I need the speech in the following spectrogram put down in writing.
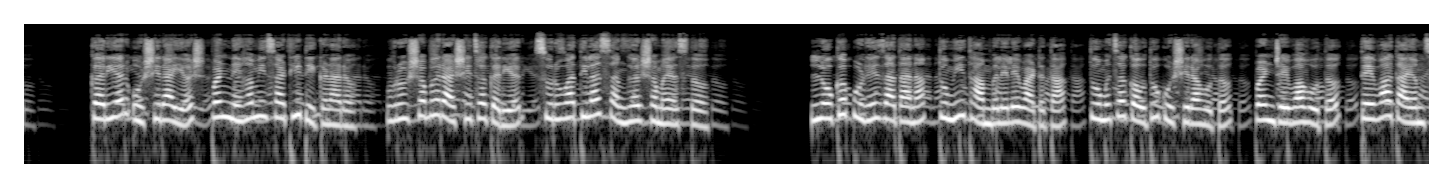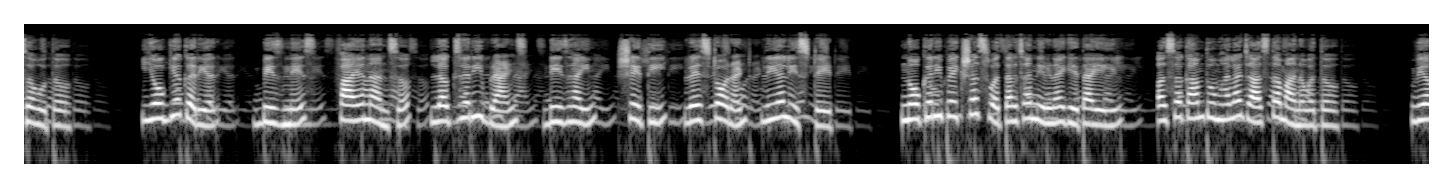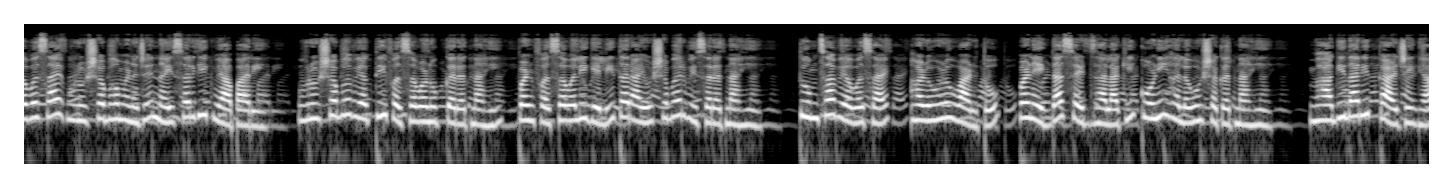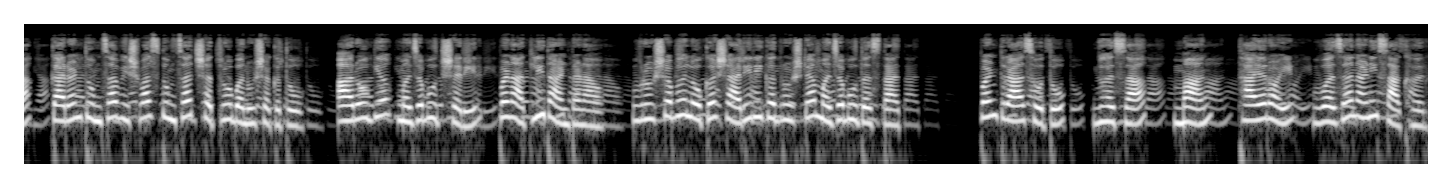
करिअर उशिरा यश पण नेहमीसाठी टिकणारं. वृषभ राशीचं करिअर सुरुवातीला संघर्षमय असतं. लोक पुढे जाताना तुम्ही थांबलेले वाटता तुमचं कौतुक उशिरा होतं पण जेव्हा होतं तेव्हा कायमचं होतं. योग्य career business finance luxury brands design शेती रेस्टॉरंट रिअल इस्टेट. नोकरीपेक्षा स्वतःचा निर्णय घेता येईल असं काम तुम्हाला जास्त मानवतं. व्यवसाय वृषभ म्हणजे नैसर्गिक व्यापारी. वृषभ व्यक्ती फसवणूक करत नाही पण फसवली गेली तर आयुष्यभर विसरत नाही. तुमचा व्यवसाय हळूहळू वाढतो पण एकदा सेट झाला की कोणी हलवू शकत नाही. भागीदारीत काळजी घ्या कारण तुमचा विश्वास तुमचाच शत्रू बनू शकतो. आरोग्य मजबूत शरीर पण आतली ताणतणाव. वृषभ लोक शारीरिकदृष्ट्या मजबूत असतात. पण त्रास होतो घसा मान थायरॉइड वजन आणि साखर.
